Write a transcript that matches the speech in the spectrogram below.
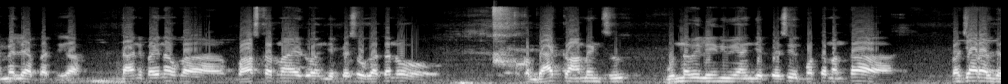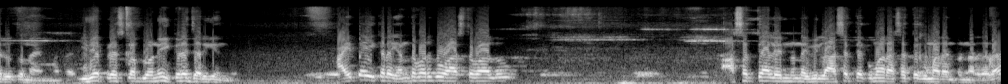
ఎమ్మెల్యే అభ్యర్థిగా. దానిపైన ఒక భాస్కర్ నాయుడు అని చెప్పేసి ఒక అతను ఒక బ్యాడ్ కామెంట్స్ ఉన్నవి లేనివి అని చెప్పేసి మొత్తం అంతా ప్రచారాలు జరుగుతున్నాయి అన్నమాట ఇదే ప్రెస్ క్లబ్లోనే ఇక్కడే జరిగింది. అయితే ఇక్కడ ఎంతవరకు వాస్తవాలు? అసత్యాలు ఎన్ని ఉన్నాయి వీళ్ళు అసత్య కుమార్ అసత్య కుమార్ అంటున్నారు కదా.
